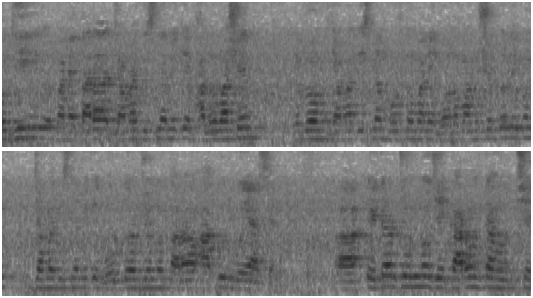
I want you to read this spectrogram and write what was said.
অধি মানে তারা জামাত ইসলামীকে ভালোবাসেন এবং জামাত ইসলাম বর্তমানে গণমানুষের দল এবং জামাত ইসলামীকে ভোট দেওয়ার জন্য তারাও আকুল হয়ে আছেন। এটার জন্য যে কারণটা হচ্ছে,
